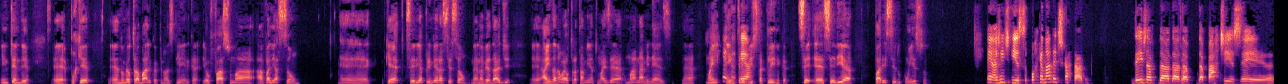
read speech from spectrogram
entender. É, porque no meu trabalho com a hipnose clínica, eu faço uma avaliação que, é, que seria a primeira sessão. Né? Na verdade, ainda não é o tratamento, mas é uma anamnese, né? uma entrevista clínica. Se, seria parecido com isso? É, a gente, isso, porque nada é descartado. Desde a da, da, tá. da, da parte é,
